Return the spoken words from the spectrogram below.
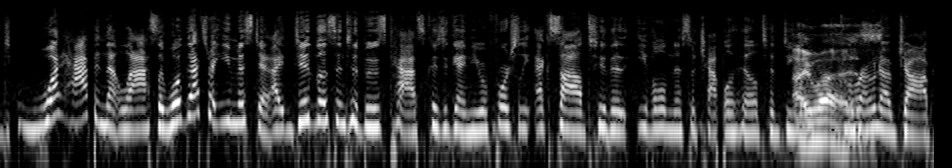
d- what happened that last? Like, well, that's right, you missed it. I did listen to the Booze Cast because again, you were fortunately exiled to the evilness of Chapel Hill to do your grown up job.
